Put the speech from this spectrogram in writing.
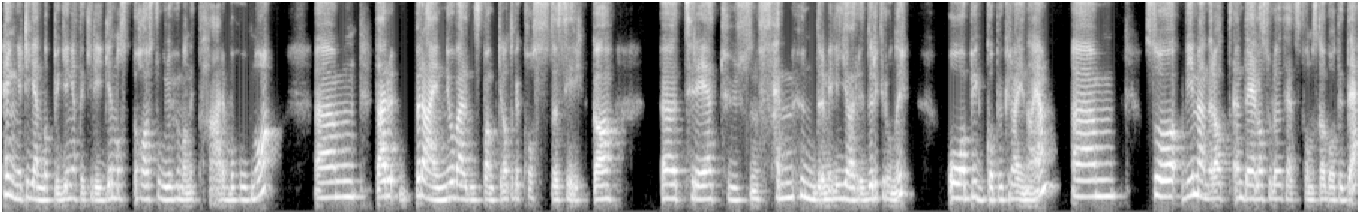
penger til gjenoppbygging etter krigen og har store humanitære behov nå. Um, der beregner jo Verdensbanken at det vil koste ca. Uh, 3500 milliarder kroner å bygge opp Ukraina igjen. Um, så vi mener at en del av solidaritetsfondet skal gå til det.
